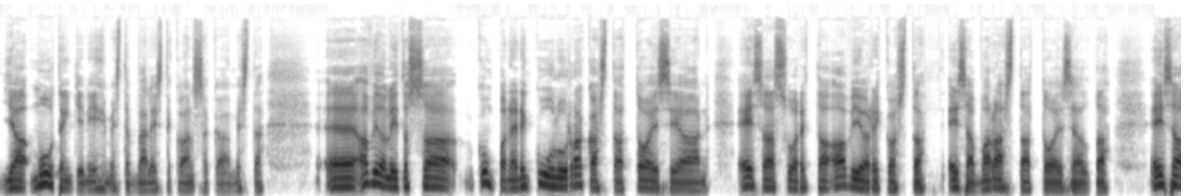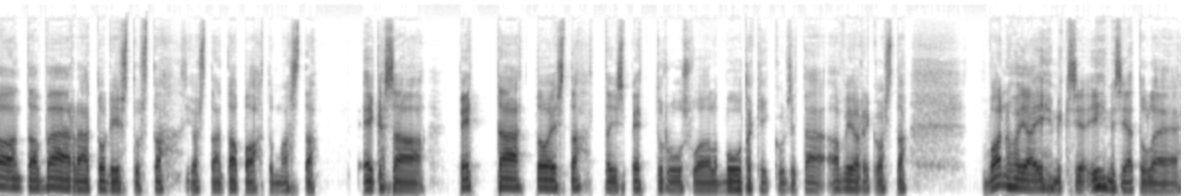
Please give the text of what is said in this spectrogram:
ja muutenkin ihmisten välistä kanssakäymistä. Avioliitossa kumppaneiden kuuluu rakastaa toisiaan, ei saa suorittaa aviorikosta, ei saa varastaa toiselta, ei saa antaa väärää todistusta jostain tapahtumasta, eikä saa pettää toista, tai siis petturuus voi olla muutakin kuin sitä aviorikosta. Vanhoja ihmisiä, ihmisiä tulee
